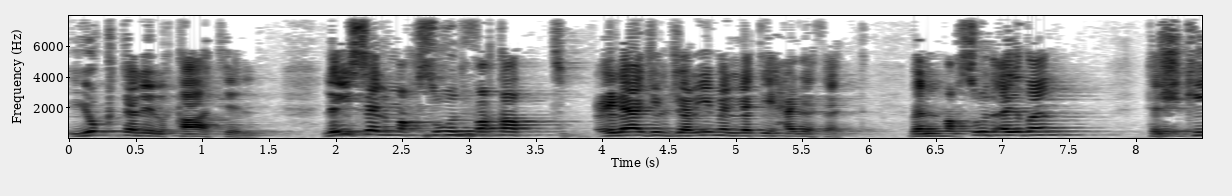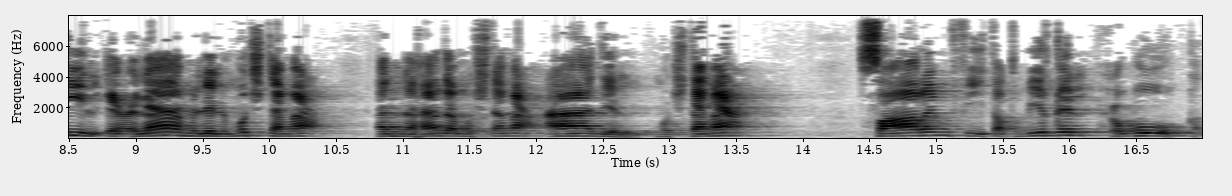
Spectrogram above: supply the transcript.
يقتل القاتل ليس المقصود فقط علاج الجريمة التي حدثت بل المقصود أيضا تشكيل إعلام للمجتمع أن هذا مجتمع عادل مجتمع صارم في تطبيق الحقوق.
